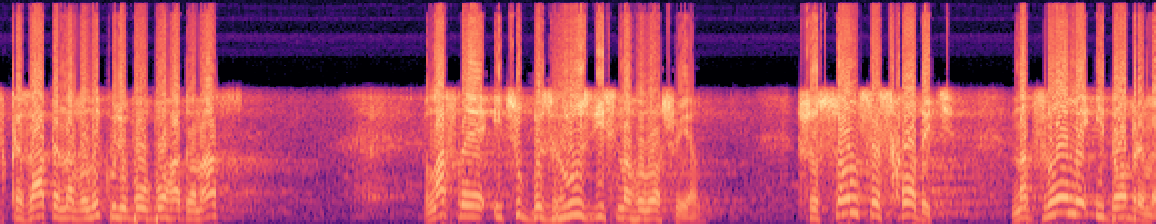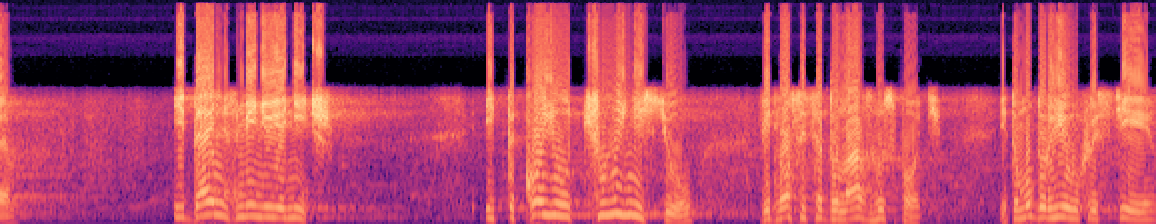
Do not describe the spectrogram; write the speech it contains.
вказати на велику любов Бога до нас, власне, і цю безглуздість наголошує, що сонце сходить над злими і добрими, і день змінює ніч. І такою чуйністю відноситься до нас Господь. І тому, дорогі у Христі,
